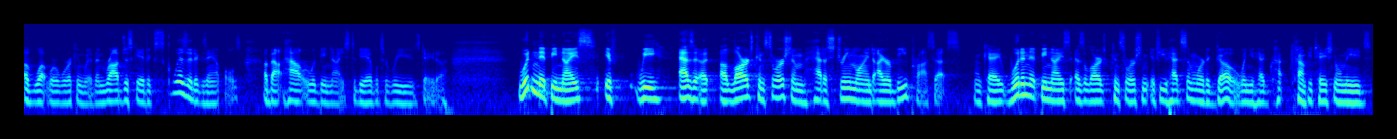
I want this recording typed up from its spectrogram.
of what we're working with? And Rob just gave exquisite examples about how it would be nice to be able to reuse data. Wouldn't it be nice if we, as a, a large consortium, had a streamlined IRB process? Okay, wouldn't it be nice as a large consortium if you had somewhere to go when you had computational needs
